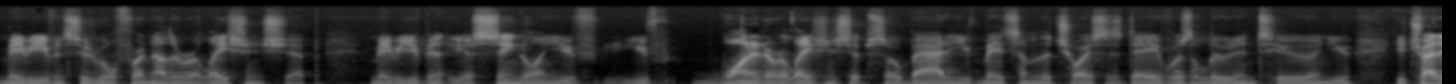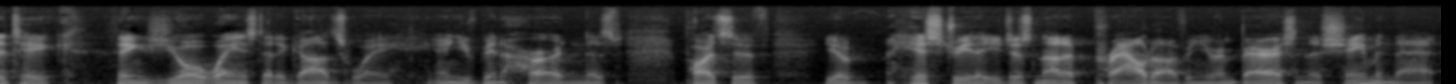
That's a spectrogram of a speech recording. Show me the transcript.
maybe even suitable for another relationship. Maybe you've been you're single and you've you've wanted a relationship so bad and you've made some of the choices Dave was alluding to and you you try to take things your way instead of God's way and you've been hurt and there's parts of your history that you're just not proud of and you're embarrassed and there's shame in that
